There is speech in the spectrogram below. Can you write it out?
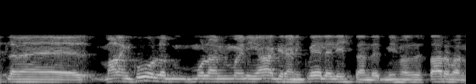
ütleme, ma olen kuulnud, mul on mõni ajakirjanik veel helistanud, et mis ma sellest arvan.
